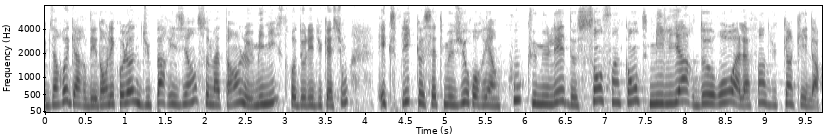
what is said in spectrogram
Eh bien, regardez, dans les colonnes du Parisien ce matin, le ministre de l'Éducation explique que cette mesure aurait un coût cumulé de 150 milliards d'euros à la fin du quinquennat.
